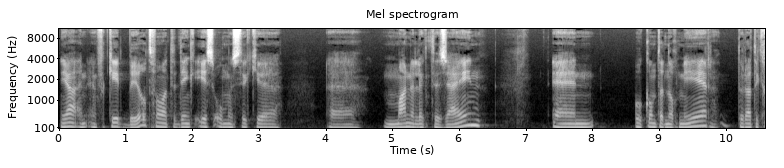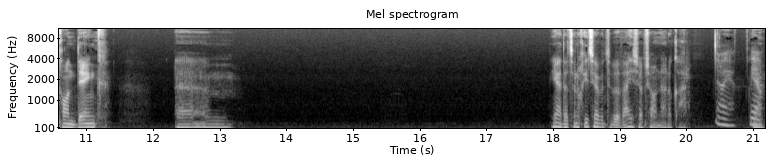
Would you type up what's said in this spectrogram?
ja, een, een verkeerd beeld van wat ik denk is om een stukje eh, mannelijk te zijn en hoe komt dat nog meer? Doordat ik gewoon denk. ehm, ja, dat we nog iets hebben te bewijzen of zo naar elkaar. Oh ja, ja. Ja.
